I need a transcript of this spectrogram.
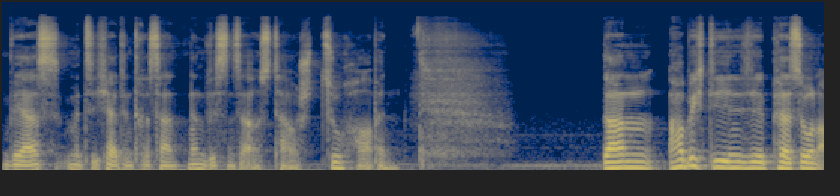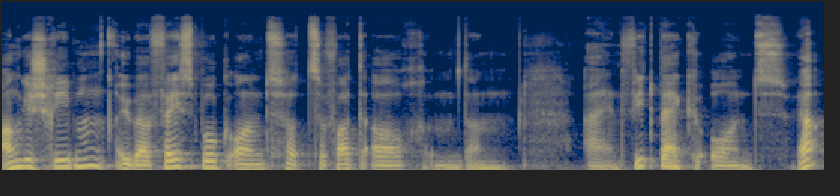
wäre es mit Sicherheit interessant, einen Wissensaustausch zu haben. Dann habe ich diese Person angeschrieben über Facebook und hat sofort auch ähm, dann ein Feedback und ja,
